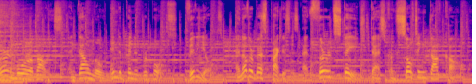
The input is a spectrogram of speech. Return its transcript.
Learn more about us and download independent reports, videos, and other best practices at thirdstage-consulting.com.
